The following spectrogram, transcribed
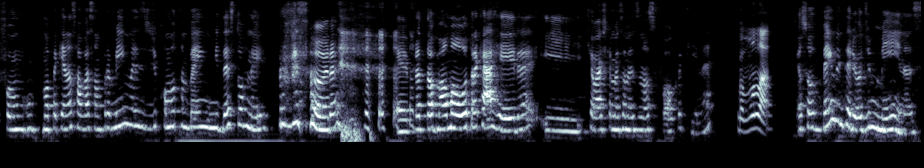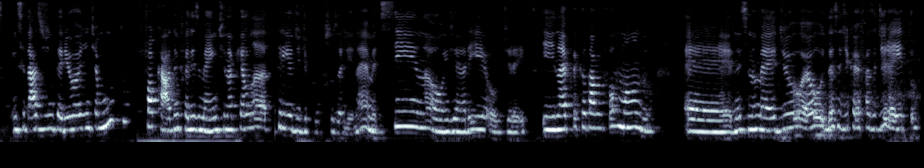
foi um, uma pequena salvação para mim, mas de como eu também me destornei professora é, para tomar uma outra carreira e que eu acho que é mais ou menos o nosso foco aqui, né? Vamos lá. Eu sou bem do interior de Minas. Em cidades de interior a gente é muito focado, infelizmente, naquela tríade de cursos ali, né? Medicina, ou engenharia, ou direito. E na época que eu estava formando é, no ensino médio, eu decidi que eu ia fazer direito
